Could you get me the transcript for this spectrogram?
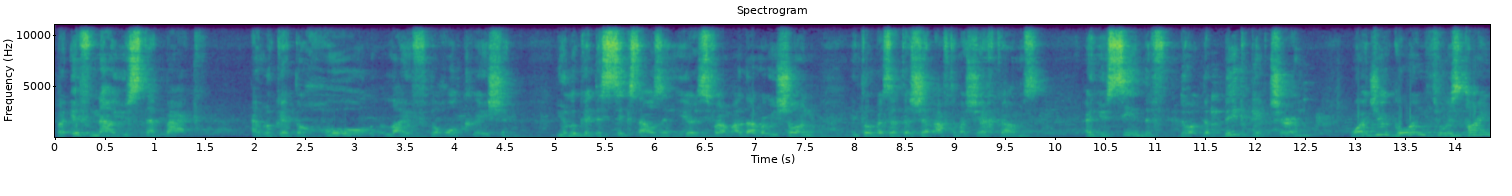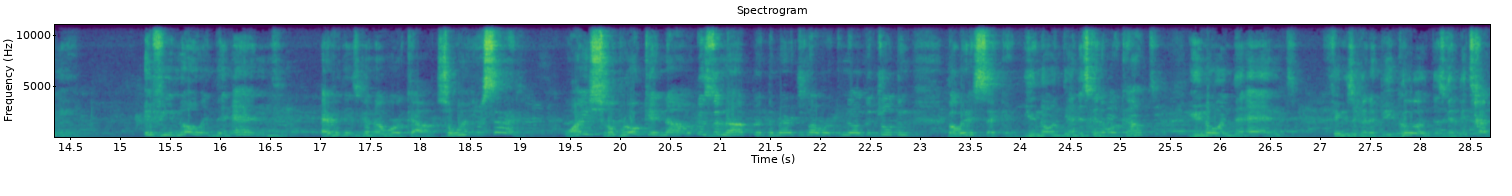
But if now you step back and look at the whole life, the whole creation, you look at the 6,000 years from Adam Rishon until Bezat Hashem after Mashiach comes, and you see the, the, the big picture, what you're going through is tiny. If you know in the end, everything's going to work out, so why are you sad? Why are you so broken now? This didn't happen, the marriage is not working out, the children. But wait a second, you know in the end it's going to work out? You know in the end, things are going to be good. There's going to be Tchat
